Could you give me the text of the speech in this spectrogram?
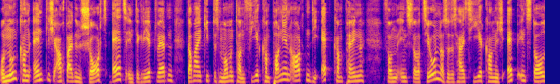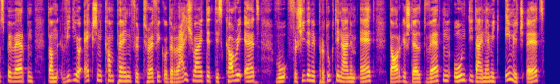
Und nun kann endlich auch bei den Shorts Ads integriert werden. Dabei gibt es momentan vier Kampagnenarten. Die App-Campaign von Installationen, also das heißt, hier kann ich App-Installs bewerben, dann Video-Action-Campaign Campaign für Traffic oder Reichweite, Discovery Ads, wo verschiedene Produkte in einem Ad dargestellt werden und die Dynamic Image Ads,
